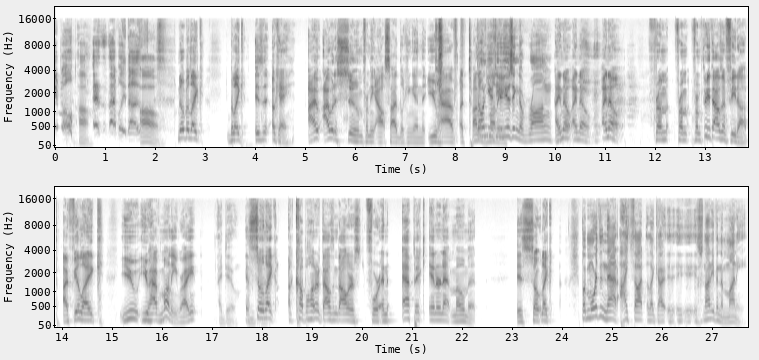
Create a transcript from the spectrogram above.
people. Oh. it definitely does. Oh, No, but like, but like, is it okay? I I would assume from the outside looking in that you have a ton don't of use. money. You're using the wrong. I know, I know, I know. From from from three thousand feet up, I feel like you you have money, right? I do. so like a couple hundred thousand dollars for an epic internet moment is so like But more than that, I thought like I, i- i- it's not even the money.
